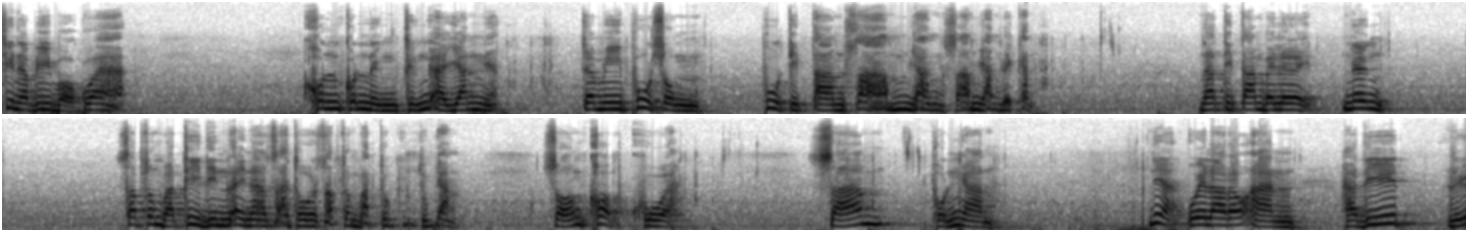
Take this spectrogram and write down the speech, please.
ที่นบีบอกว่า คนคนหนึ่งถึงอายันเนี่ยจะมีผู้ส่ง ผู้ติดตามสามอย่างสามอย่างด้วยกันนะติดตามไปเลยหนึ่งทรัพย์สมบัติที่ดินไรนาสาโททรัพย์สมบัติทุกทุกอย่างสองครอบครัวสามผลงานเนี่ยเวลาเราอ่านฮะดีษหรือ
